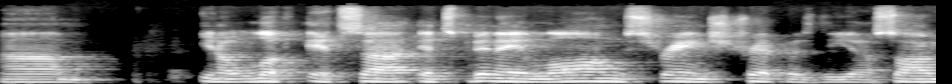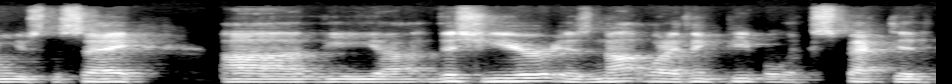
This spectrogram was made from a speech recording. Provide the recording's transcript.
Um, you know, look, it's uh, it's been a long, strange trip, as the song used to say. Uh, the uh, this year is not what I think people expected,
